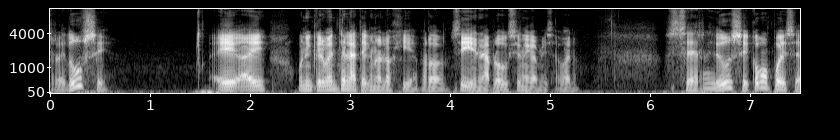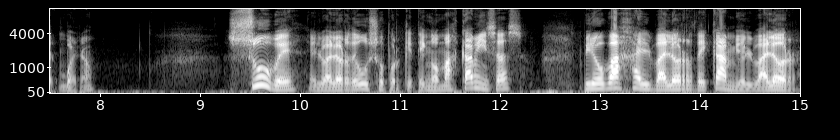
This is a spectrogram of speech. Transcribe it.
reduce? Eh, hay un incremento en la tecnología, perdón. Sí, en la producción de camisas. Bueno, ¿se reduce? ¿Cómo puede ser? Bueno, sube el valor de uso porque tengo más camisas, pero baja el valor de cambio, el valor.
